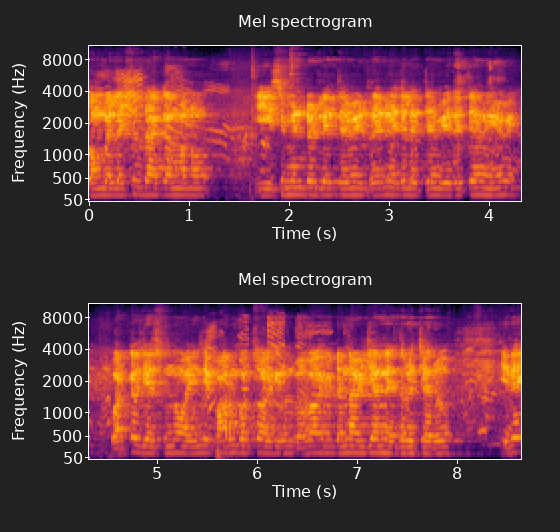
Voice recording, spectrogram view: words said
తొంభై లక్షల దాకా మనం ఈ సిమెంట్ రోడ్లు ఎత్తేమి డ్రైనేజీలు ఎత్తేమి ఏదైతే ఏమి వర్కులు చేసుకున్నాం అవన్నీ ప్రారంభోత్సవాలకి ఈరోజు ప్రభాకర్ రెడ్డి అన్న విజయాన్ని ఎదురొచ్చారు. ఇదే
